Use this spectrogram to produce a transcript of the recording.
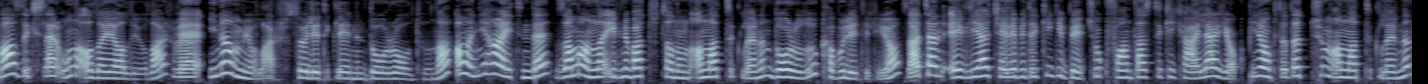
bazı kişiler onu alaya alıyorlar ve inanmıyorlar söylediklerinin doğru olduğuna. Ama nihayetinde zamanla İbn Battuta'nın anlattıklarının doğruluğu kabul ediliyor. Zaten Evliya Çelebi'deki gibi çok fantastik hikayeler yok. Bir noktada tüm anlattıklarının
